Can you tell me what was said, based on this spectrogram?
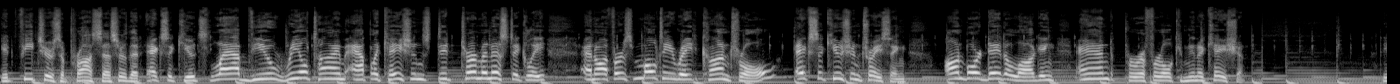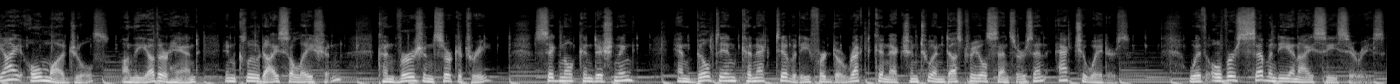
It features a processor that executes LabVIEW real-time applications deterministically and offers multi-rate control, execution tracing, onboard data logging, and peripheral communication. The I.O. modules, on the other hand, include isolation, conversion circuitry, signal conditioning, and built-in connectivity for direct connection to industrial sensors and actuators. With over 70 NI C series,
